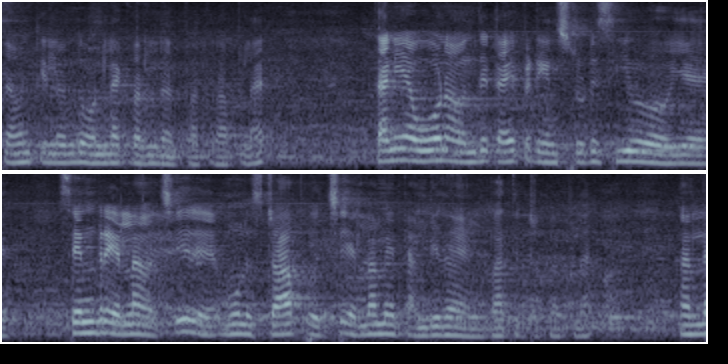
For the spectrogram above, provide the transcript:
செவன்ட்டிலேருந்து ஒன் லேக் வரல பார்க்குறாப்புல தனியாக ஓனாக வந்து டைப்பட் இன்ஸ்டியூட்டு சிஓ சென்ட்ரு எல்லாம் வச்சு மூணு ஸ்டாப் வச்சு எல்லாமே தம்பி தான் பார்த்துட்ருக்காப்புல நல்ல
